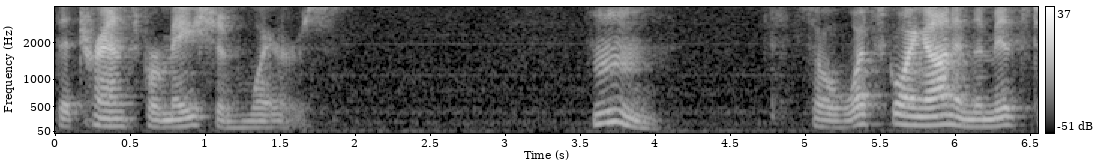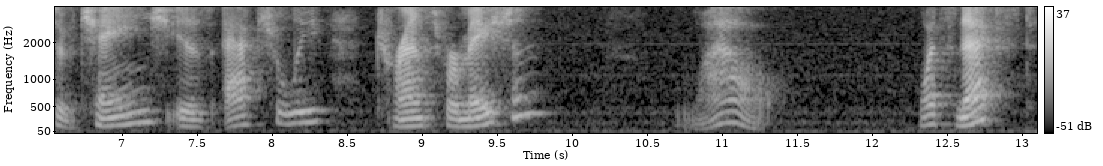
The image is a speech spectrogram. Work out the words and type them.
that transformation wears. Hmm. So, what's going on in the midst of change is actually transformation? Wow. What's next?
